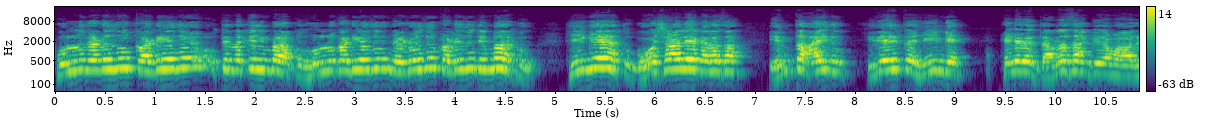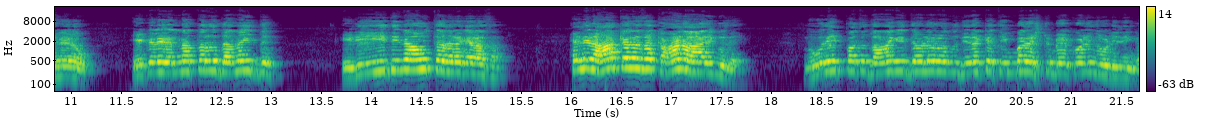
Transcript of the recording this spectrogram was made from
ಹುಲ್ಲು ನೆಡೋದು, ಕಡಿಯೋದು, ತಿನ್ನಕ್ಕೆ ತಿಂಬ ಹಾಕೋದು. ಹುಲ್ಲು ಕಡಿಯೋದು, ನೆಡೋದು, ಕಡಿಯೋದು ತಿಂಬ ಹಾಕೋದು. ಹೀಗೆ ಆಯ್ತು. ಗೋಶಾಲೆ ಕೆಲಸ ಎಂತ ಆಯ್ದು? ಇದೇ ಅಂತ ಹೀಗೆ. ಹೇಳಿದ್ರೆ ದನ ಸಾಂಕಿದ ಮಾರು ಹೇಳವು. ಏಕೆಂದ್ರೆ ಎನ್ನತ್ತರೂ ದನ ಇದ್ದು, ಇಡೀ ದಿನ ಆಗುತ್ತೆ ಅದರ ಕೆಲಸ. ಹೇಳಿದ್ರೆ ಆ ಕೆಲಸ ಕಾಣ ಆರಿಗುದೆ ನೂರ ಇಪ್ಪತ್ತು ದನಗಿದ್ದವಳು ಒಂದು ದಿನಕ್ಕೆ ತಿಂಬಲೆಷ್ಟು ಬೇಕು ಹೇಳಿ ನೋಡಿ ನಿಂಗ.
